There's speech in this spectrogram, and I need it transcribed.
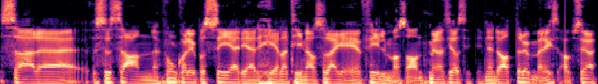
så är det Susanne, hon kollar ju på serier hela tiden och sådär grejer, film och sånt, medan jag sitter inne i datarummet. Liksom. Så jag,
